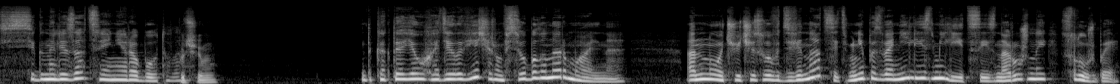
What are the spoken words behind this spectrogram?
Сигнализация не работала. Почему? Да когда я уходила вечером, все было нормально. А ночью часов в 12 мне позвонили из милиции, из наружной службы.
